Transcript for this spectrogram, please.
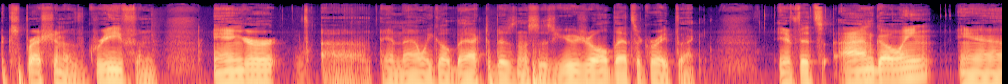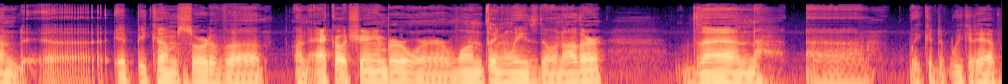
expression of grief and anger, uh, and now we go back to business as usual, that's a great thing. If it's ongoing and uh, it becomes sort of a an echo chamber where one thing leads to another, then uh, we could we could have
